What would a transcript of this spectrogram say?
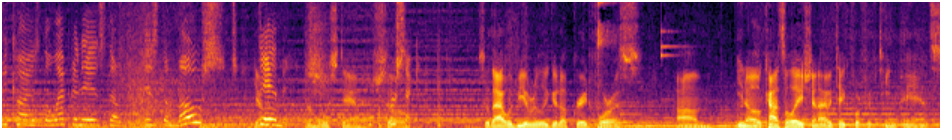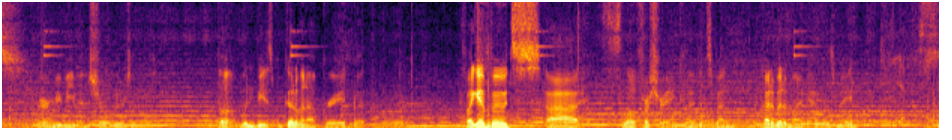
Because weapon is the is the most Yeah, damage The most damage. So, per second. so that would be a really good upgrade for us. Um, you know, consolation I would take for 15 pants or maybe even shoulders, although that wouldn't be as good of an upgrade. But if I get boots, uh, it's a little frustrating because I did spend quite a bit of money to have those made. Yes.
